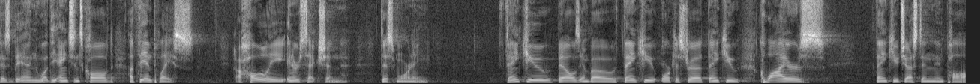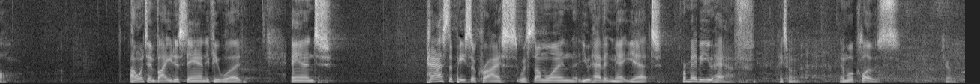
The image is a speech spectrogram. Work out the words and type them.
Has been what the ancients called a thin place, a holy intersection this morning. Thank you, bells and bow. Thank you, orchestra. Thank you, choirs. Thank you, Justin and Paul. I want to invite you to stand, if you would, and pass the peace of Christ with someone that you haven't met yet, or maybe you have. Thanks, moment and we'll close. Carolyn.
